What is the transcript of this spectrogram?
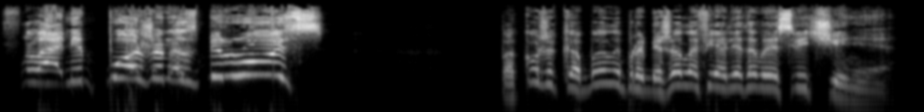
С вами позже разберусь!» По коже кобылы пробежало фиолетовое свечение.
